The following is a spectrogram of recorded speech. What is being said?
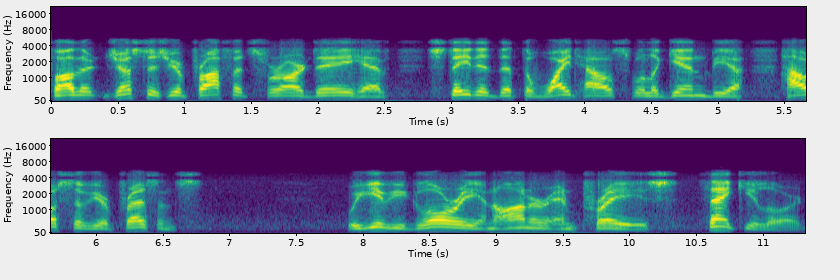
Father, just as your prophets for our day have stated that the White House will again be a house of your presence, we give you glory and honor and praise. Thank you, Lord.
